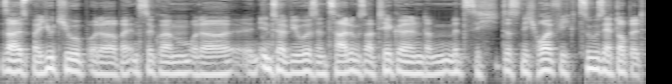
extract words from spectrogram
Sei es bei YouTube oder bei Instagram oder in Interviews, in Zeitungsartikeln, damit sich das nicht häufig zu sehr doppelt.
